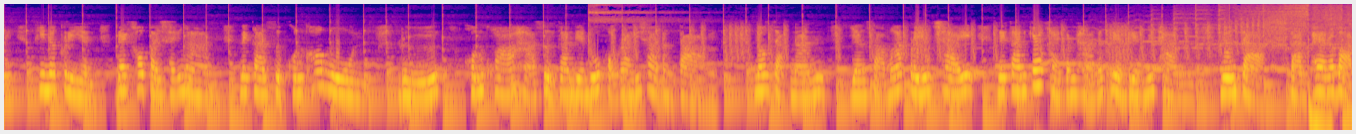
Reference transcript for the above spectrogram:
น์ ที่นักเรียนได้เข้าไปใช้งาน ในการสืบค้นข้อมูล หรือค้นคว้าหาสื่อการเรียนรู้ของรายวิชาต่างๆ นอกจากนั้นยังสามารถประยุกต์ใช้ในการแก้ไขปัญหานักเรียนเรียนไม่ทัน เนื่องจากการแพร่ระบาด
